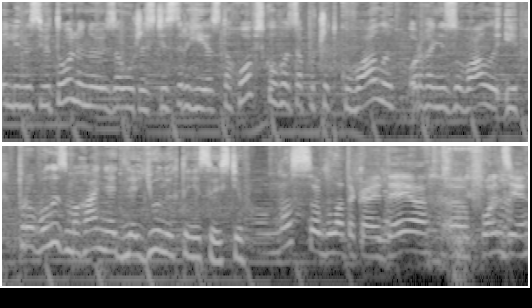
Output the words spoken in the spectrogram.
Еліни Світоліної за участі Сергія Стаховського започаткували, організували і провели змагання для юних тенісистів. У нас була така ідея е, в фонді. Е,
